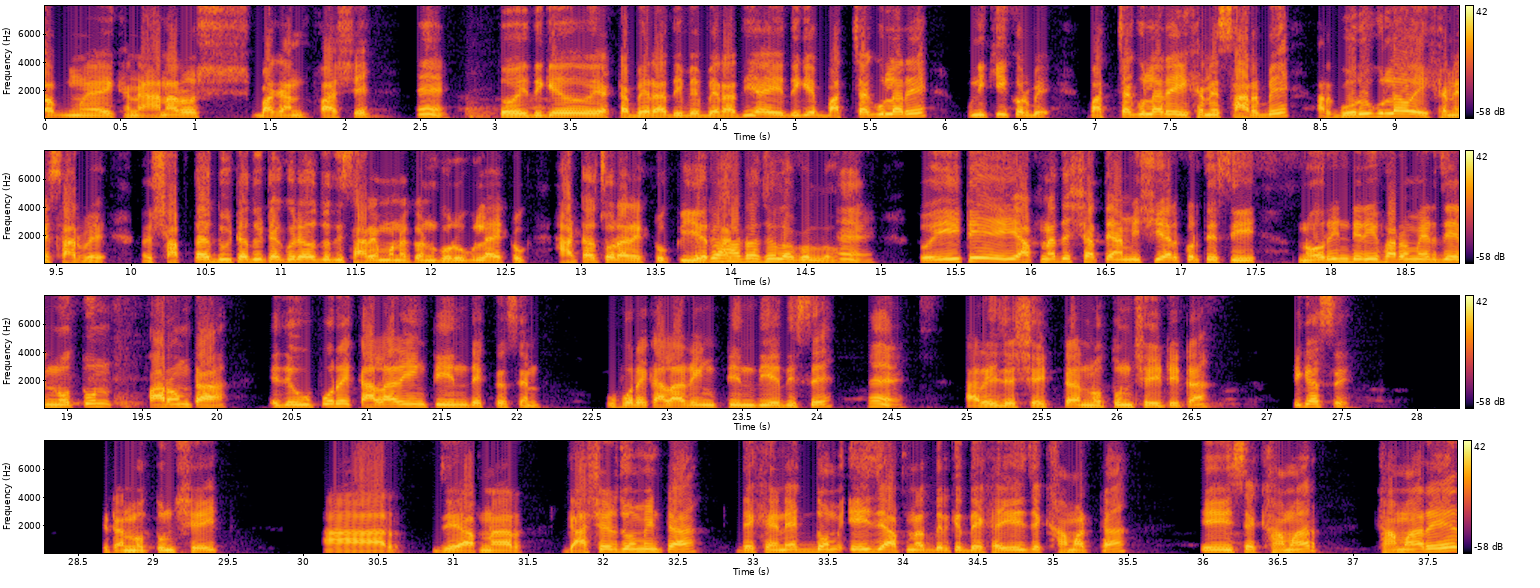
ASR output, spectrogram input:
এখানে আনারস বাগান পাশে হ্যাঁ? তো এইদিকে একটা বেড়া দিবে বেড়া দিয়ে এদিকে বাচ্চাগুলারে উনি কি করবে? বাচ্চাগুলারে এখানে সারবে আর গরুগুলাও এখানে সারবে। সপ্তাহে দুইটা দুইটা করেও যদি সারে মনে করেন গরুগুলা একটু হাঁটা চড়ার একটু ইয়ে একটু হাঁটাচলা করল। হ্যাঁ তো এইটাই আপনাদের সাথে আমি শেয়ার করতেছি। নরিন ডেরি ফার্মের যে নতুন ফার্মটা এই যে উপরে কালারিং টিন দেখতেছেন উপরে কালারিং টিন দিয়ে দিছে হ্যাঁ? আর এই যে শেডটা নতুন শেড এটা ঠিক আছে? এটা নতুন শেড আর যে আপনার ঘাসের জমিটা দেখেন একদম এই যে আপনাদেরকে দেখাই, এই যে খামারটা, এই যে খামার। খামারের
